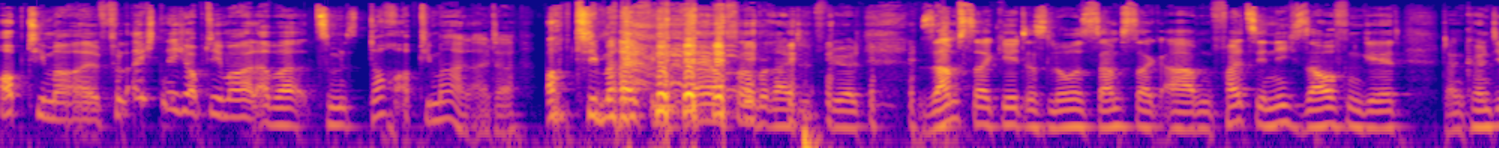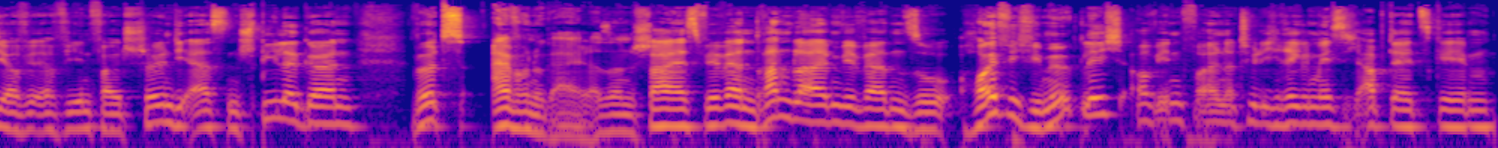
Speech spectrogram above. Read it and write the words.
optimal, vielleicht nicht optimal, aber zumindest doch optimal, Alter. Optimal für die Playoffs vorbereitet fühlt. Samstag geht es los, Samstagabend. Falls ihr nicht saufen geht, dann könnt ihr auf, auf jeden Fall schön die ersten Spiele gönnen. Wird einfach nur geil. Also ein Scheiß. Wir werden dranbleiben, wir werden so häufig wie möglich auf jeden Fall natürlich regelmäßig Updates geben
